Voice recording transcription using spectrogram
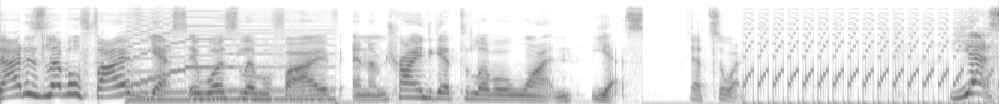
That is level 5? Yes, it was level 5. And I'm trying to get to level 1. Yes, that's the one. Yes!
